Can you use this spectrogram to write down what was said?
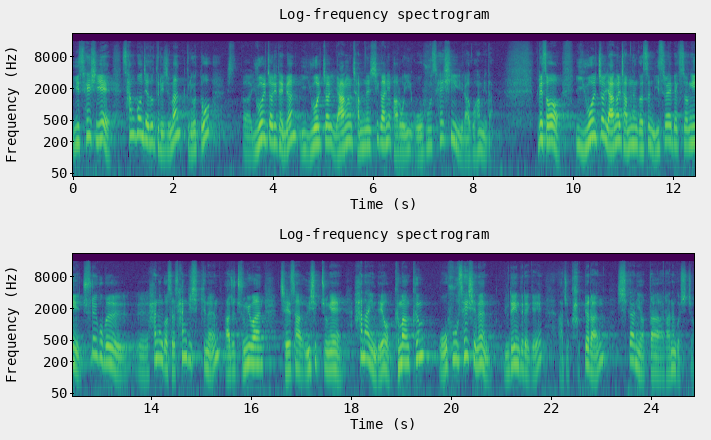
이 3시에 상번제도 드리지만 그리고 또 6월절이 어, 되면 이 6월절 양 잡는 시간이 바로 이 오후 3시라고 합니다. 그래서 이 6월절 양을 잡는 것은 이스라엘 백성이 출애굽을 하는 것을 상기시키는 아주 중요한 제사 의식 중에 하나인데요. 그만큼 오후 3시는 유대인들에게 아주 각별한 시간이었다라는 것이죠.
